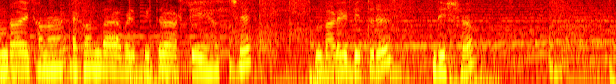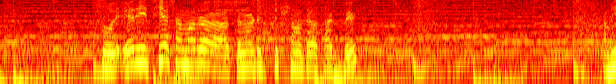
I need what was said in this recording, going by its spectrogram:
আমরা এখানে, এখন বাড়ির ভিতরে আসছি হচ্ছে বাড়ির ভিতরের দৃশ্য। তো এর ইতিহাস আমার চ্যানেল ডিসক্রিপশনে দেওয়া থাকবে। আমি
